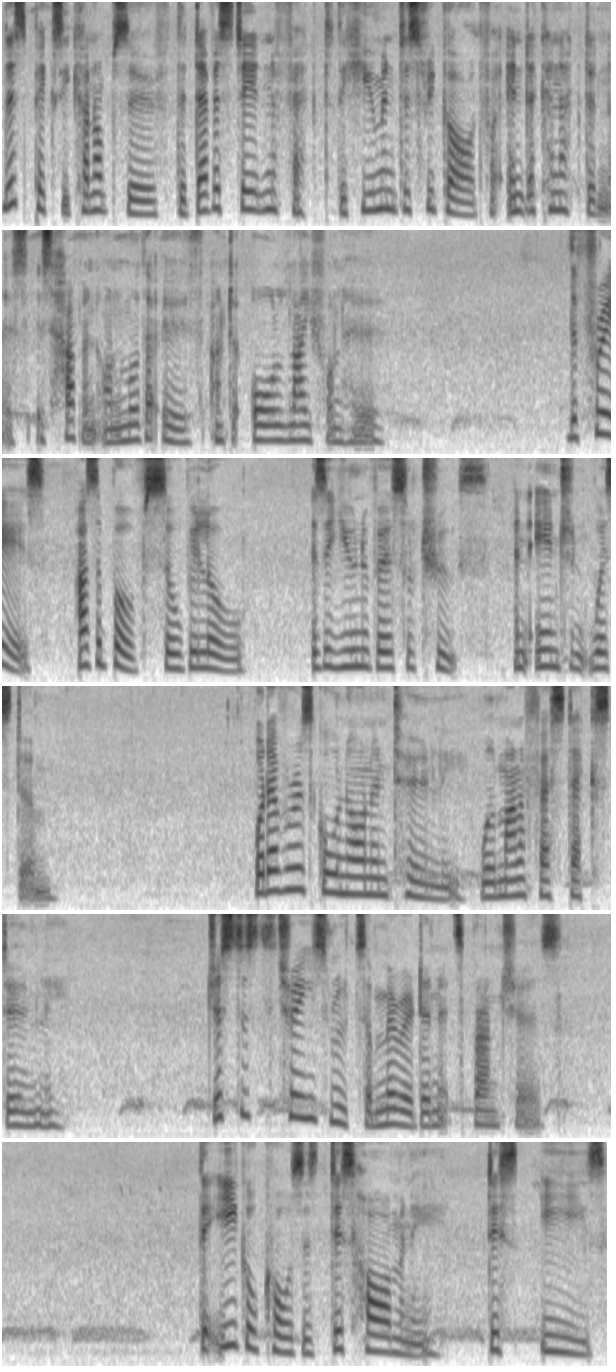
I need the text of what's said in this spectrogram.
This pixie can observe the devastating effect the human disregard for interconnectedness is having on Mother Earth and to all life on her. The phrase, as above, so below, is a universal truth, an ancient wisdom. Whatever is going on internally will manifest externally, just as the tree's roots are mirrored in its branches. The ego causes disharmony, dis-ease,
